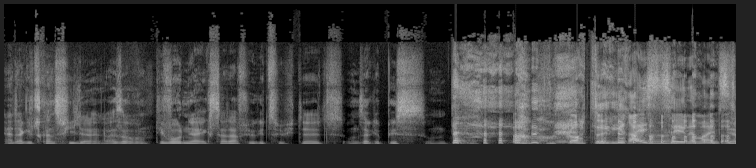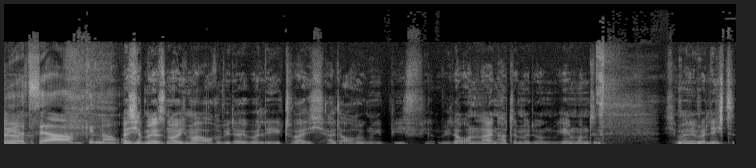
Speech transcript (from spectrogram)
Ja, da gibt es ganz viele. Also die wurden ja extra dafür gezüchtet, unser Gebiss und äh, Oh Gott. Die, die Reißzähne meinst du Ja. jetzt, ja, genau. Also ich habe mir das neulich mal auch wieder überlegt, weil ich halt auch irgendwie Beef wieder online hatte mit irgendwem und ich habe mir überlegt,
